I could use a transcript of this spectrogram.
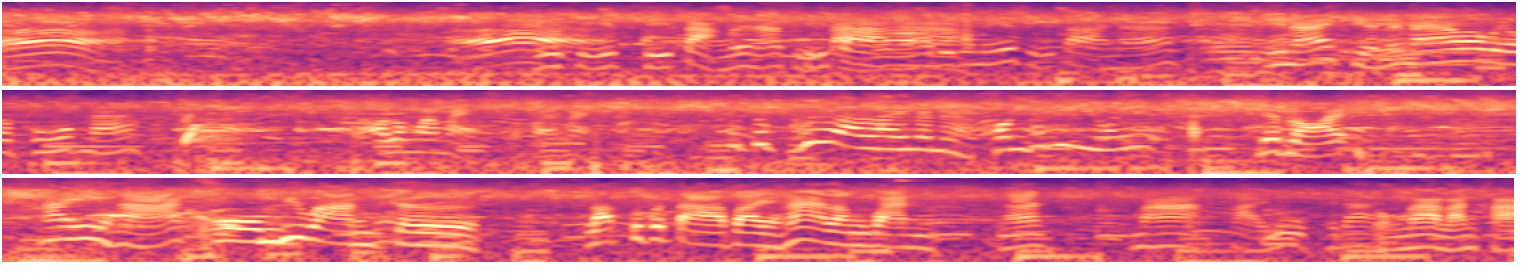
อ่าอ่าดูสีสีต่างด้วยนะ สีต่างด้วยอะนะมาดูตรงนี้สีต่างนะ นี่นี่นะเขียนเลยนะว่าเวลทูบนะ เอาลงมาใหม่เอาแขวนใหม่มันจะเพื่ออะไรเลยเนี่ย คนก็ยิ่งรู้ เรียบร้อย ให้หาโคมพี่วานเจอ รับตุ๊กตาไปห้ารางวัลนะ มาถ่ายรูปให้ได้ ตรงหน้าร้านค้า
